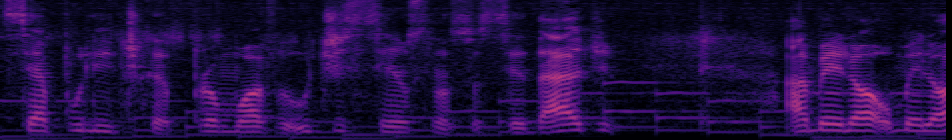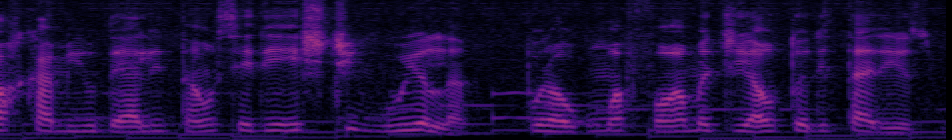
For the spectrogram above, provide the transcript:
se a política promove o dissenso na sociedade, a melhor, o melhor caminho dela então seria extingui-la por alguma forma de autoritarismo.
